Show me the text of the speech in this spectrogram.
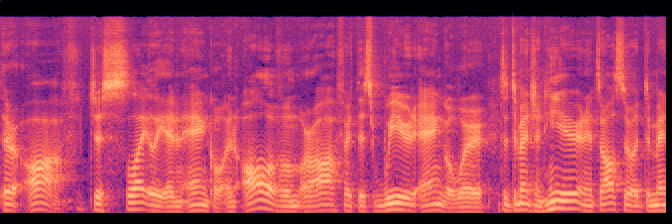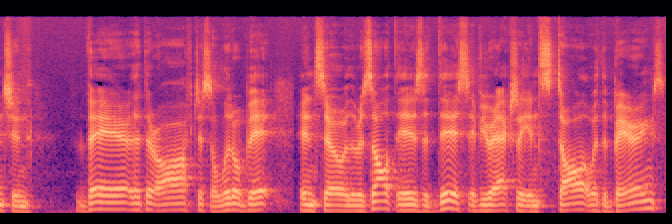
they're off just slightly at an angle. And all of them are off at this weird angle where it's a dimension here and it's also a dimension there that they're off just a little bit. And so the result is that this, if you actually install it with the bearings,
